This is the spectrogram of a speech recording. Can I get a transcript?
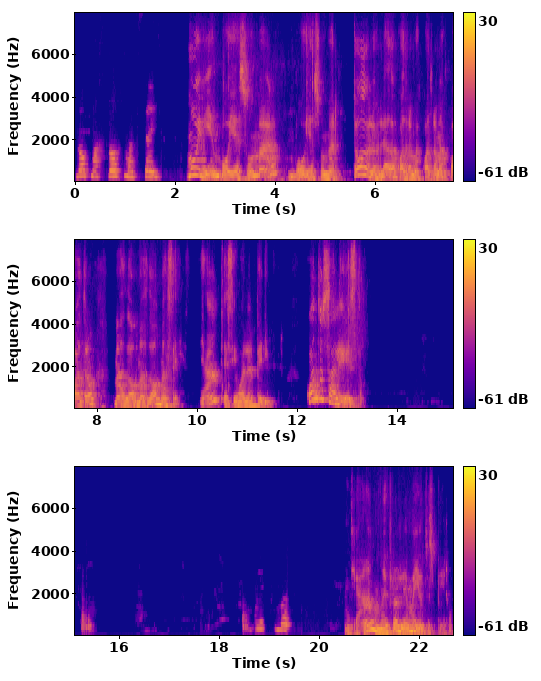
2 más 2 más 6. Muy bien, voy a sumar, voy a sumar Todos los lados, 4 más 4 más 4, más 2 más 2 más 6. ¿Ya? Es igual al perímetro. ¿Cuánto sale esto? Ya, no hay problema, yo te espero.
